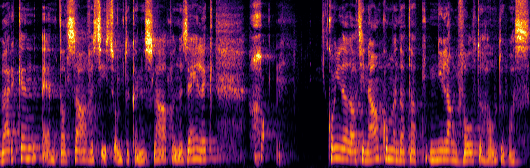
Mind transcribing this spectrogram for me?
werken. En dan s'avonds iets om te kunnen slapen. Dus eigenlijk kon je dat al zien aankomen dat dat niet lang vol te houden was.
